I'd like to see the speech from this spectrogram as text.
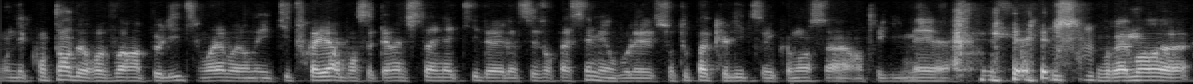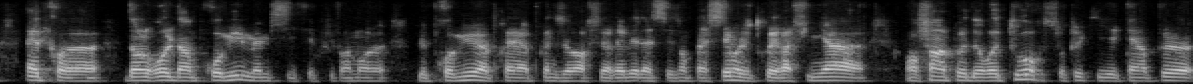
on, est content de revoir un peu Leeds. Voilà, on a une petite frayeur. Bon, c'était Manchester United euh, la saison passée, mais on voulait surtout pas que Leeds commence à entre guillemets vraiment euh, être euh, dans le rôle d'un promu, même si c'est plus vraiment le, promu après après nous avoir fait rêver la saison passée. Moi, j'ai trouvé Rafinha euh, enfin un peu de retour, surtout qu'il était un peu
